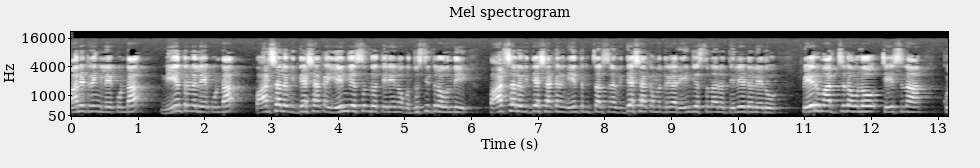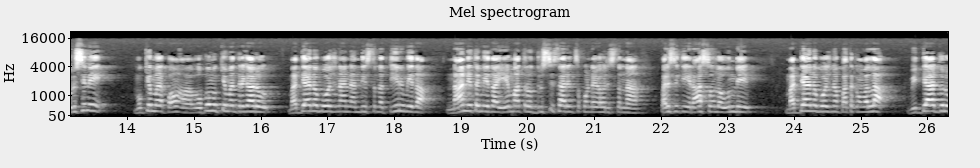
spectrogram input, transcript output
మానిటరింగ్ లేకుండా నియంత్రణ లేకుండా పాఠశాల విద్యాశాఖ ఏం చేస్తుందో తెలియని ఒక దుస్థితిలో ఉంది. పాఠశాల విద్యాశాఖని నియంత్రించాల్సిన విద్యాశాఖ మంత్రి గారు ఏం చేస్తున్నారో తెలియడం లేదు. పేరు మార్చడంలో చేసిన కృషిని ముఖ్యమ ఉప ముఖ్యమంత్రి గారు మధ్యాహ్న భోజనాన్ని అందిస్తున్న తీరు మీద నాణ్యత మీద ఏమాత్రం దృష్టి సారించకుండా వ్యవహరిస్తున్న పరిస్థితి రాష్ట్రంలో ఉంది. మధ్యాహ్న భోజన పథకం వల్ల విద్యార్థులు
